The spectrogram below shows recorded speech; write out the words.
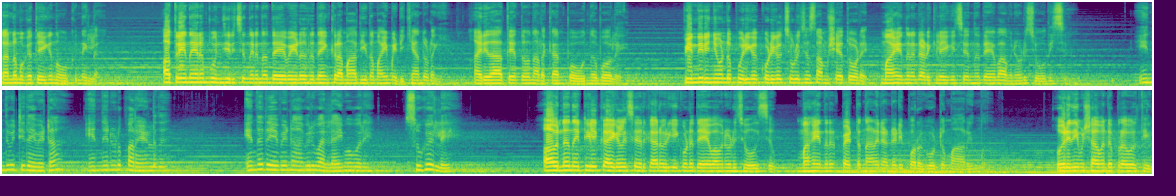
തന്റെ മുഖത്തേക്ക് നോക്കുന്നില്ല. അത്രയും നേരം പുഞ്ചിരിച്ചു നിന്നിരുന്ന ദേവയുടെ ഹൃദയം ക്രമാതീതമായി മിടിക്കാൻ തുടങ്ങി. ഹരിതാത്ത എന്തോ നടക്കാൻ പോകുന്ന പോലെ. പിന്തിരിഞ്ഞുകൊണ്ട് പുരികക്കൊടികൾ ചുളിച്ച സംശയത്തോടെ മഹേന്ദ്രന്റെ അടുക്കിലേക്ക് ചെന്ന് ദേവ അവനോട് ചോദിച്ചു. എന്തു പറ്റി ദേവേട്ട? എന്തിനോട് പറയാനുള്ളത്? എന്താ ദേവേട്ട ആകെ ഒരു വല്ലായ്മ പോലെ? സുഖമല്ലേ അവന്റെ നെറ്റിയിൽ കൈകൾ ചേർക്കാൻ ഒരുക്കിക്കൊണ്ട് ദേവ അവനോട് ചോദിച്ചു മഹേന്ദ്രൻ പെട്ടെന്നാണ് രണ്ടടി പുറകോട്ട് മാറിയുന്നത് ഒരു നിമിഷം അവന്റെ പ്രവൃത്തിയിൽ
